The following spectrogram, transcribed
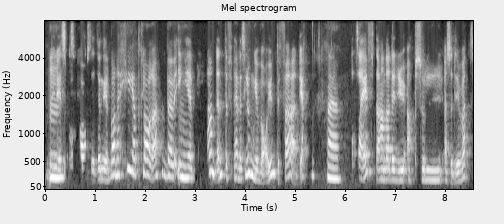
Det är det är så konstigt. En del barn är helt klara, behöver ingen hjälp. Hade inte, hennes lungor var ju inte färdiga. Nej. Att så här, efterhand hade det ju absolut, alltså det, varit,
